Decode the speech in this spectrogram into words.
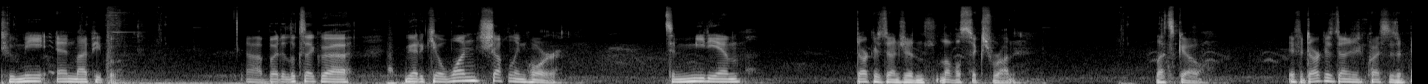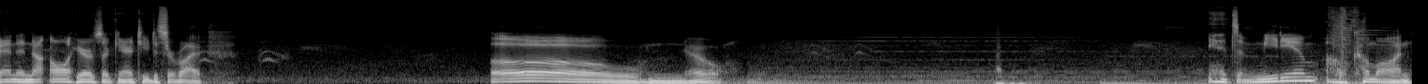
to me and my people. Uh, but it looks like uh, we got to kill one shuffling horror. It's a medium Darkest Dungeon level 6 run. Let's go. If a Darkest Dungeon quest is abandoned, not all heroes are guaranteed to survive. Oh, no. And it's a medium? Oh, come on.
